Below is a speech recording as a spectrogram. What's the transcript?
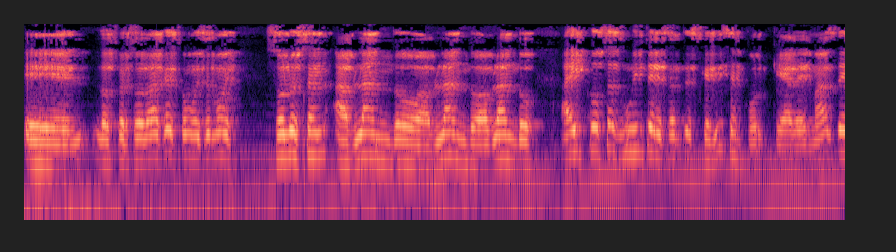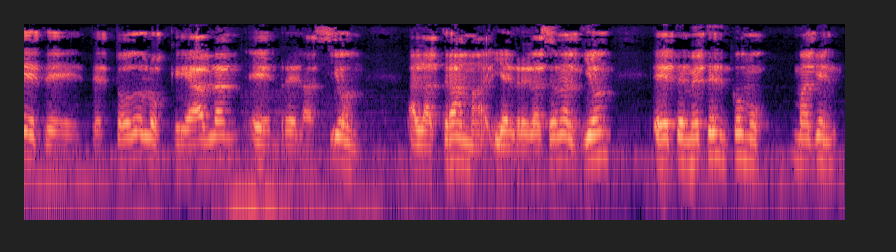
eh, los personajes, como decimos, solo están hablando, hablando, hablando. Hay cosas muy interesantes que dicen, porque además de, de, de todo lo que hablan en relación a la trama y en relación al guion, te meten como más bien,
